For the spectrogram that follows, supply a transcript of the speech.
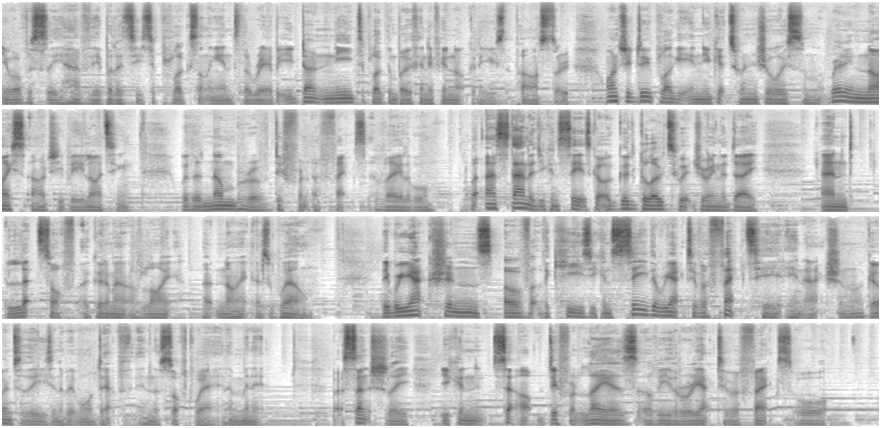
you obviously have the ability to plug something into the rear, but you don't need to plug them both in if you're not going to use the pass-through. Once you do plug it in, you get to enjoy some really nice RGB lighting with a number of different effects available. But as standard, you can see it's got a good glow to it during the day and lets off a good amount of light at night as well. The reactions of the keys, you can see the reactive effects here in action. I'll go into these in a bit more depth in the software in a minute but essentially you can set up different layers of either reactive effects or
